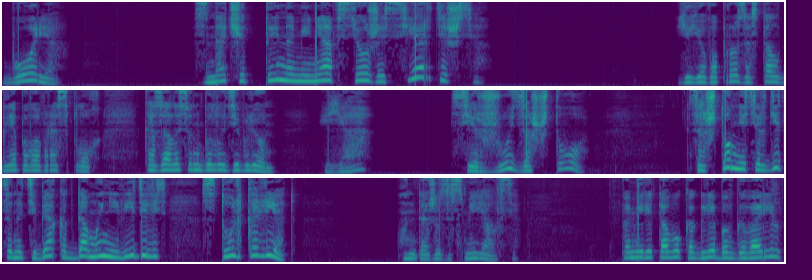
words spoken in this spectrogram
Боря, значит, ты на меня все же сердишься? Ее вопрос застал Глебова врасплох. Казалось, он был удивлен. Я? Сержусь за что? — за что мне сердиться на тебя, когда мы не виделись столько лет?» Он даже засмеялся. По мере того, как Глебов говорил,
